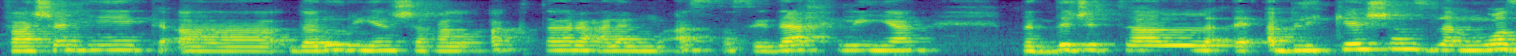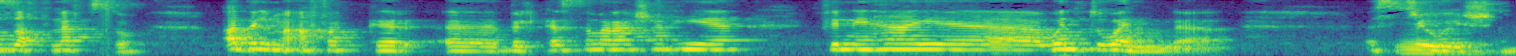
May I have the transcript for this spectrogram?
فعشان هيك آه، ضروري ينشغل أكثر على المؤسسة داخليا بال digital applications للموظف نفسه. قبل ما أفكر آه، بال customer عشان هي في النهاية win to win situation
